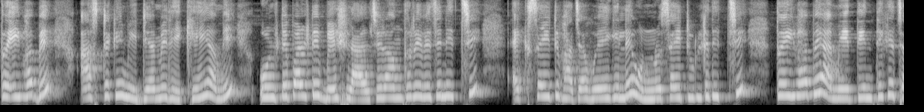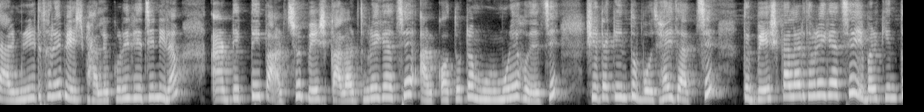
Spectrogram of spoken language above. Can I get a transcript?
তো এইভাবে আঁচটাকে মিডিয়ামে রেখেই আমি উল্টে পাল্টে বেশ লালচে রং ধরে ভেজে নিচ্ছি। এক সাইড ভাজা হয়ে গেলে অন্য সাইড উল্টে দিচ্ছি। তো এইভাবে আমি তিন থেকে চার মিনিট ধরে বেশ ভালো করে ভেজে নিলাম। আর দেখতেই পারছ বেশ কালার ধরে গেছে আর কতটা মুড়মুড়ে হয়েছে সেটা কিন্তু বোঝাই যাচ্ছে। তো বেশ কালার ধরে গেছে, এবার কিন্তু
